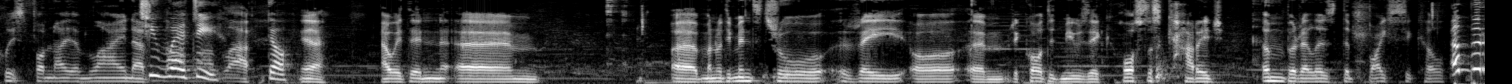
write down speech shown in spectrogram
Clis ffonau ymlaen. A Ti bla, wedi, bla, bla. do. Ie, yeah. a wedyn, um, uh, maen nhw wedi mynd trwy rei o um, recorded music, horseless carriage, umbrellas, the bicycle. Umbrellas!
